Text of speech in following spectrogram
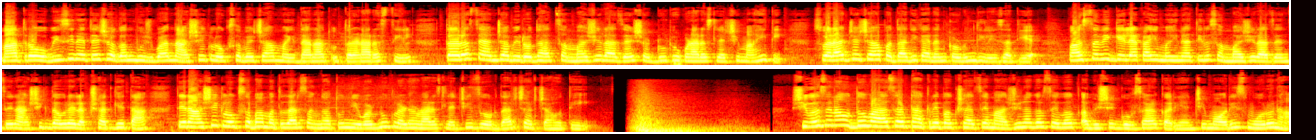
मात्र ओबीसी नेते छगन भुजबळ नाशिक लोकसभेच्या मैदानात उतरणार असतील तरच त्यांच्या विरोधात संभाजीराजे शड्डू ठोकणार असल्याची माहिती स्वराज्याच्या पदाधिकाऱ्यांकडून दिली जाते वास्तविक गेल्या काही महिन्यातील संभाजीराजेंचे नाशिक दौरे लक्षात घेता ते नाशिक लोकसभा मतदारसंघातून निवडणूक लढवणार असल्याची जोरदार चर्चा होती. शिवसेना उद्धव बाळासाहेब ठाकरे पक्षाचे माजी नगरसेवक अभिषेक घोसाळकर यांची मॉरिस मोरोना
